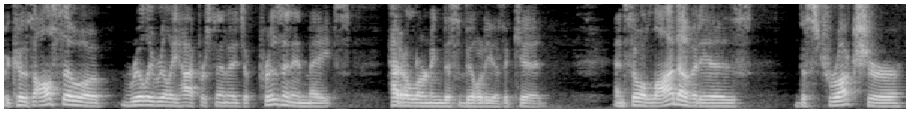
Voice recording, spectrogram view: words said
because also a really, really high percentage of prison inmates had a learning disability as a kid. And so a lot of it is the structure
